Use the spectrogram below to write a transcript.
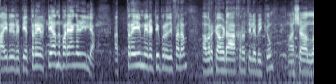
ആയിരം ഇരട്ടി എത്ര ഇരട്ടിയാന്ന് പറയാൻ കഴിയില്ല. അത്രയും ഇരട്ടി പ്രതിഫലം അവർക്ക് അവിടെ ആഹ്റത്ത് ലഭിക്കും. മാഷാ അല്ല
